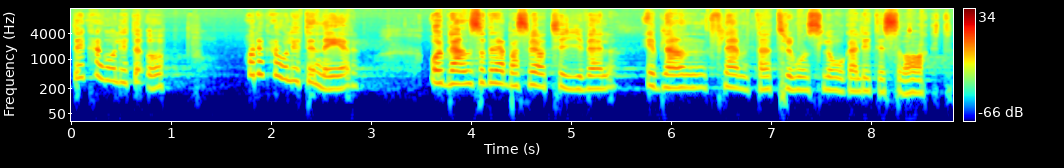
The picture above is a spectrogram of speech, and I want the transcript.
det kan gå lite upp och det kan gå lite ner. Och ibland så drabbas vi av tvivel. Ibland flämtar trons låga lite svagt.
